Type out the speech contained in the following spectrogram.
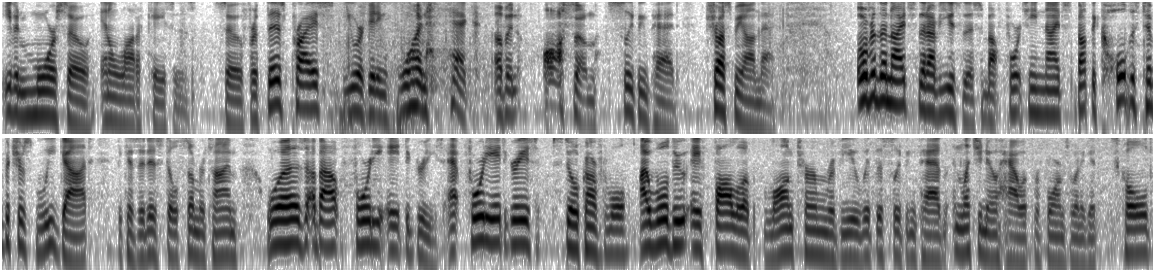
even more so in a lot of cases. So for this price, you are getting one heck of an awesome sleeping pad. Trust me on that. Over the nights that I've used this, about 14 nights, about the coldest temperatures we got, because it is still summertime, was about 48 degrees. At 48 degrees, still comfortable. I will do a follow-up long-term review with this sleeping pad and let you know how it performs when it gets cold.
